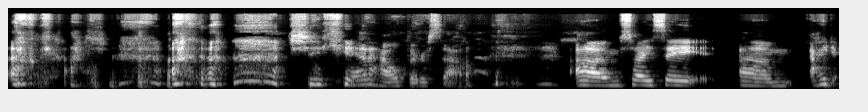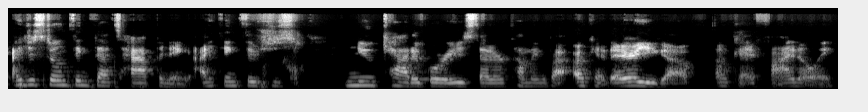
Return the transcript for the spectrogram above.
Oh gosh. she can't help herself. Um, so I say um, I, I just don't think that's happening. I think there's just new categories that are coming about. Okay, there you go. Okay, finally.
